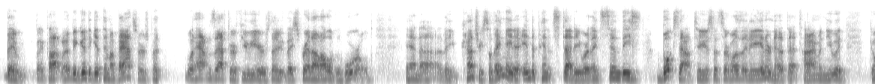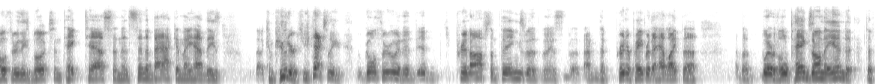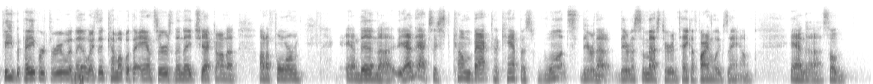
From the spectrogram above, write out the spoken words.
They they thought well, it'd be good to get them a bachelor's, but what happens after a few years? They they spread out all over the world and uh, the country. So they made an independent study where they'd send these books out to you since there wasn't any internet at that time, and you would go through these books and take tests and then send them back. And they had these uh, computers. You'd actually go through and it, it print off some things with this the, um, the printer paper that had like the the whatever the little pegs on the end to, to feed the paper through. And anyways, they'd come up with the answers. And then they'd check on a on a form and then uh, you had to actually come back to campus once during that during a semester and take a final exam. And uh, so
